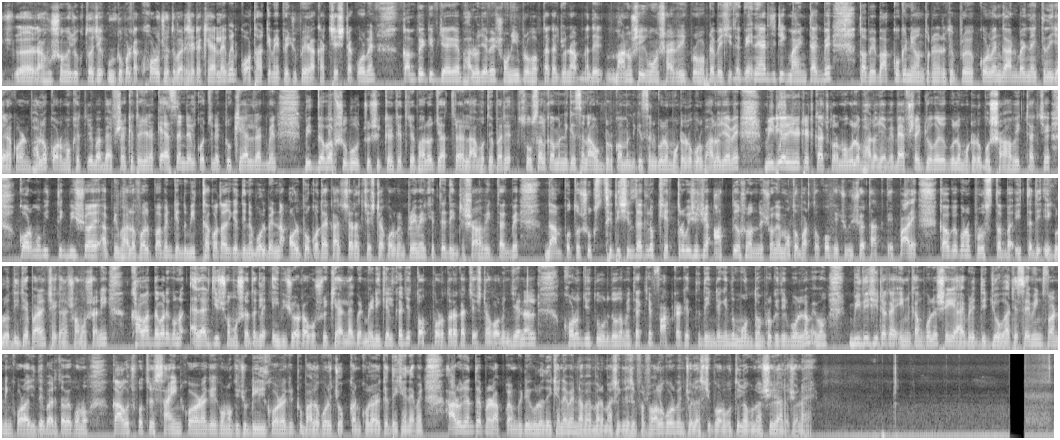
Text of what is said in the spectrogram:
রাহুর সঙ্গে যুক্ত আছে, উল্টোপাল্টা খরচ হতে পারে, সেটা খেয়াল রাখবেন, কথাকে মেপে চুপে রাখার চেষ্টা করবেন কম্পিটিটিভ জায়গায় ভালো যাবে, শনির প্রভাব থাকার জন্য আপনাদের মানসিক এবং শারীরিক প্রভাবটা বেশি থাকবে এনার্জেটিক মাইন্ড থাকবে, তবে বাক্যকে নিয়ন্ত্রণে রেখে প্রয়োগ করবেন, গান বাজনা ইত্যাদি যারা করেন ভালো, কর্মক্ষেত্রে বা ব্যবসার ক্ষেত্রে যারা ক্যাশ হ্যান্ডেল করছেন, একটু খেয়াল রাখবেন, বিদ্যাভাব শুভ, উচ্চশিক্ষার ক্ষেত্রে ভালো, যাত্রায় লাভ হতে পারে সোশ্যাল কমিউনিকেশন আউটডোর কমিউনিকেশনগুলো মোটের ওপর ভালো যাবে মিডিয়া রিলেটেড কাজকর্মগুলো ভালো যাবে, ব্যবসায়িক যোগাযোগগুলো মোটের ওপর স্বাভাবিক থাকছে কর্মভিত্তিক বিষয়ে আপনি ভালো ফল পাবেন, কিন্তু মিথ্যা কথা আজকের দিনে বলবেন না। অল্প কথায় কাজ ছাড়ার চেষ্টা করবেন। প্রেমের ক্ষেত্রে দিনটা স্বাভাবিক থাকবে। দাম্পত্য সুখ স্থিতিশীল থাকলেও ক্ষেত্র বিশেষে আত্মীয় স্বজনের সঙ্গে মতপার্থক্য কিছু বিষয় থাকতে পারে। কাউকে কোনো প্রস্তাব বা ইত্যাদি এগুলো দিতে পারেন, সেখানে সমস্যা নেই। খাবার দাবারে কোনো অ্যালার্জির সমস্যা থাকলে এই বিষয়টা অবশ্যই খেয়াল রাখবেন। মেডিকেল কাজে তৎপরতা রাখার চেষ্টা করবেন। জেনারেল খরচ যেহেতু ঊর্ধ্বগামী থাকছে, ফাটকার ক্ষেত্রে দিনটা কিন্তু মধ্যম প্রকৃতির বললাম এবং বিদেশি টাকা ইনকাম করলে সেই আয় বৃদ্ধির যোগ আছে। সেভিংস ফান্ডিং করা যেতে পারে, তবে কোনো কাগজপত্রে সাইন করার আগে, কোনো কিছু ডিল করার আগে একটু ভালো করে চোখ কান খোলা দেখে নেবেন। আরও জানতে আপনার আপকাম ভিডিওগুলো দেখে নেবেন। নভেম্বর মাসিক রাশিফল ফলো করবেন? চলে আসছি পরবর্তী লগ্ন রাশির আলোচনায়।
